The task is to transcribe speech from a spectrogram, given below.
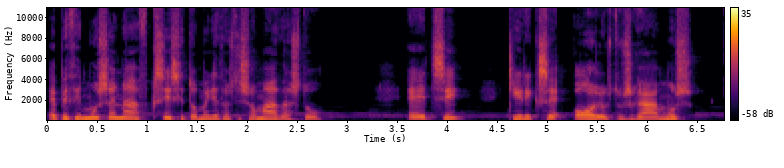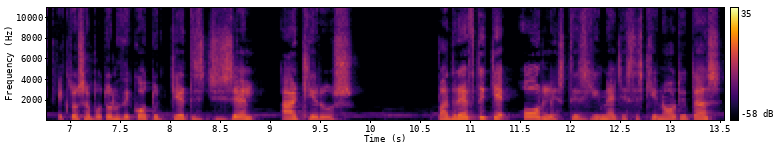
επιθυμούσε να αυξήσει το μέγεθος της ομάδας του. Έτσι, κήρυξε όλους τους γάμους, εκτός από τον δικό του και της Τζιζέλ, άκυρους. Παντρεύτηκε όλες τις γυναίκες της κοινότητας,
